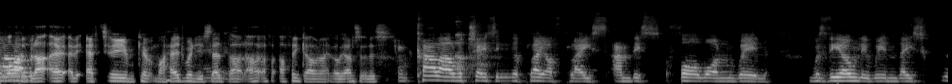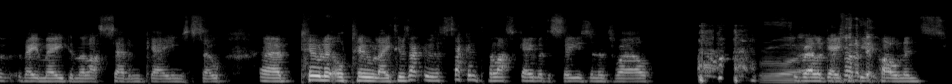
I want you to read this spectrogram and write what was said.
Oh, but I, I, a team came up my head when you said that. I, I think I might know the answer to this. Carlisle were chasing a playoff place, and this 4 1 win was the only win they they made in the last seven games. So, uh, too little, too late. It was, like- it was the second to last game of the season as well. right. Relegated the to think, opponents.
